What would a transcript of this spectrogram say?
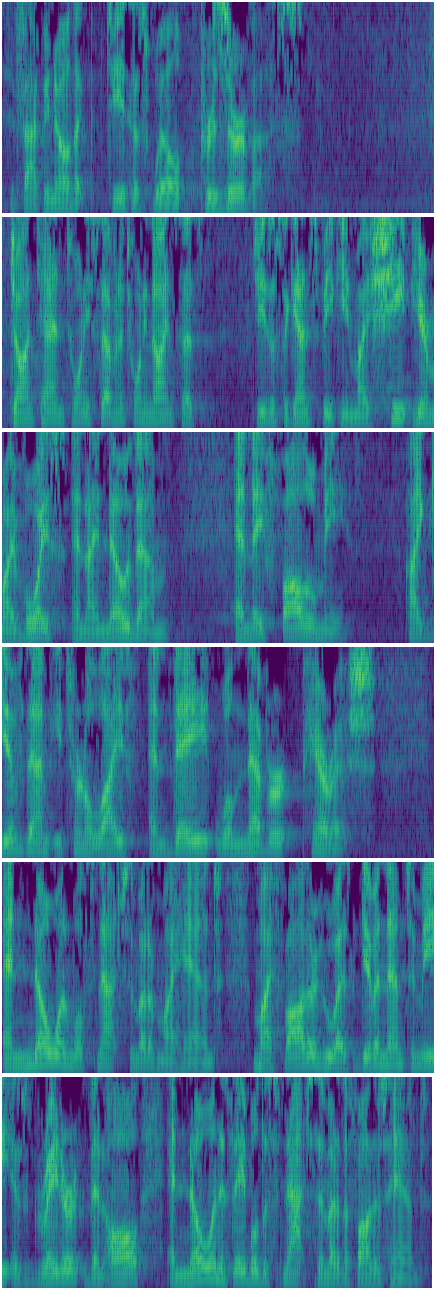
In fact, we know that Jesus will preserve us. John 10, 27 to 29 says, Jesus again speaking, My sheep hear my voice, and I know them, and they follow me. I give them eternal life, and they will never perish. And no one will snatch them out of my hand. My Father who has given them to me is greater than all, and no one is able to snatch them out of the Father's hand.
